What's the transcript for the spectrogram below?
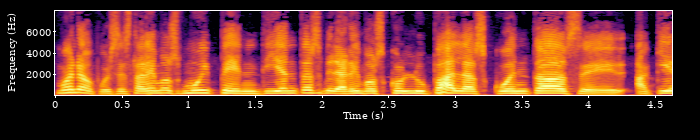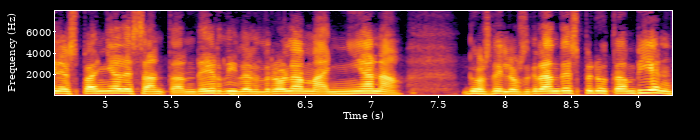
Bueno, pues estaremos muy pendientes, miraremos con lupa las cuentas eh, aquí en España de Santander, de Iberdrola mañana dos de los grandes, pero también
